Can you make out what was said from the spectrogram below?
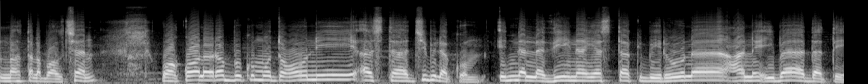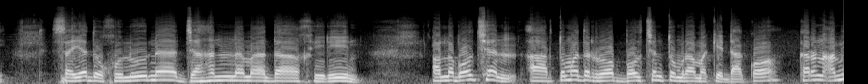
আল্লাহ তালা বলছেন, ওয়া ক্বালা রাব্বুকুম উদউনি আস্তাজিব লাকুম, ইন্নাল্লাযীনা ইস্তাকবিরুনা আন ইবাদাতি, সায়াদখুলুনা জাহান্নামা দাখিরিন। আল্লাহ বলছেন, আর তোমাদের রব বলছেন, তোমরা আমাকে ডাকো, কারণ আমি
